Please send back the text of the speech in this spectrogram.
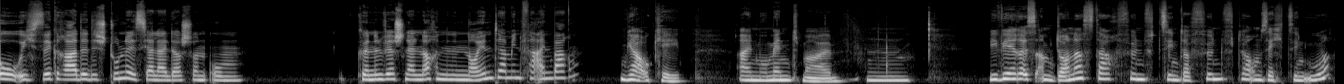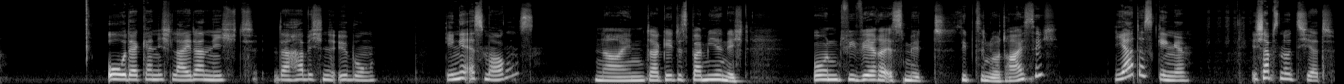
Oh, ich sehe gerade, die Stunde ist ja leider schon um. Können wir schnell noch einen neuen Termin vereinbaren? Ja, okay. Einen Moment mal. Hm. Wie wäre es am Donnerstag, 15.05. um 16 Uhr? Oh, da kann ich leider nicht. Da habe ich eine Übung. Ginge es morgens? Nein, da geht es bei mir nicht. Und wie wäre es mit 17.30 Uhr? Ja, das ginge. Ich hab's notiert.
